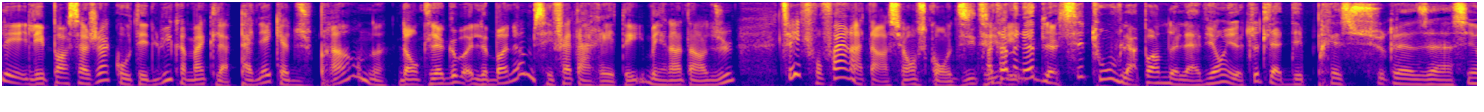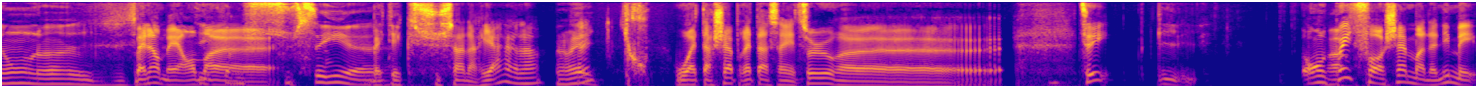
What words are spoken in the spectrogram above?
les, les passagers à côté de lui, comment que la panique a dû prendre? Donc, le, le bonhomme s'est fait arrêter, bien entendu. Tu sais, il faut faire attention à ce qu'on dit. Attends les- une minute, là, si tu ouvres la porte de l'avion, il y a toute la dépressurisation, là. Ben non, mais on m'a... comme sucé. euh, Ben, t'es sucé en arrière, là. Sais? Ou attaché après ta ceinture. euh, Tu sais, on peut être fâché à un moment donné, mais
